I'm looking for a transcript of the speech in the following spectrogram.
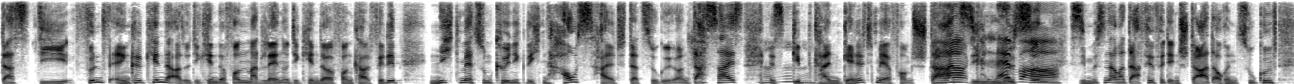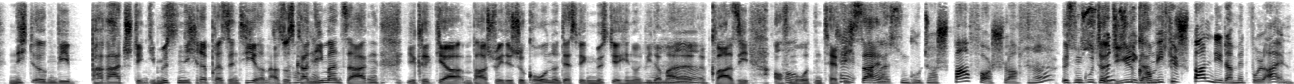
dass die fünf Enkelkinder, also die Kinder von Madeleine und die Kinder von Karl Philipp, nicht mehr zum königlichen Haushalt dazugehören. Das heißt, es gibt kein Geld mehr vom Staat. Ah, sie, clever. müssen, sie müssen aber dafür für den Staat auch in Zukunft nicht irgendwie parat stehen. Die müssen nicht repräsentieren. Also es kann Okay. niemand sagen, ihr kriegt ja ein paar schwedische Kronen und deswegen müsst ihr hin und wieder mal äh, quasi auf dem roten Teppich Okay, sein. aber ist ein guter Sparvorschlag, ne? Ist ein guter Deal, günstiger. kommt- Wie viel sparen die damit wohl ein?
